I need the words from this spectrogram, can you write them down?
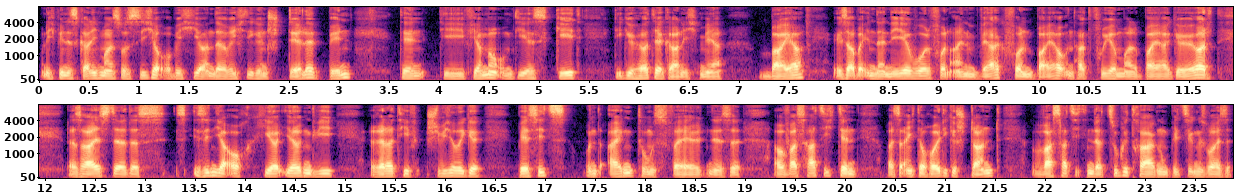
und ich bin jetzt gar nicht mal so sicher, ob ich hier an der richtigen Stelle bin, denn die Firma, um die es geht, die gehört ja gar nicht mehr Bayer, ist aber in der Nähe wohl von einem Werk von Bayer und hat früher mal Bayer gehört. Das heißt, äh, das sind ja auch hier irgendwie relativ schwierige Besitz- und Eigentumsverhältnisse. Aber was hat sich denn, was ist eigentlich der heutige Stand, was hat sich denn da zugetragen, beziehungsweise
